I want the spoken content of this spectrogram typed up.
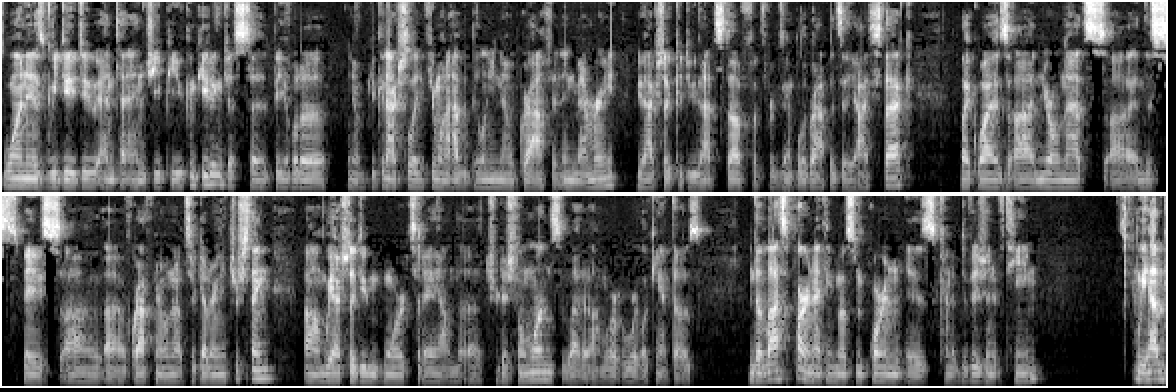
one is we do do end-to-end -end GPU computing just to be able to, you know, you can actually, if you want to have a billion node graph in, in memory, you actually could do that stuff with, for example, the Rapids AI stack. Likewise, uh, neural nets uh, in this space, uh, uh, graph neural nets are getting interesting. Um, we actually do more today on the traditional ones, but um, we're, we're looking at those. And the last part, and I think most important, is kind of division of team. We have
